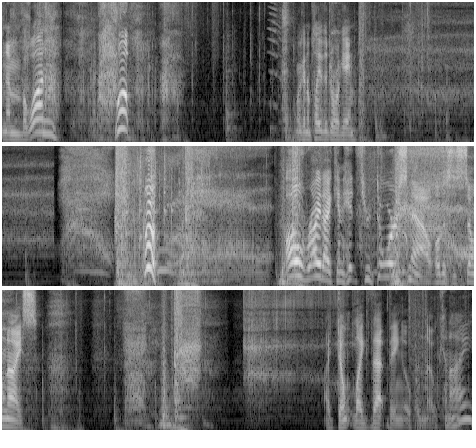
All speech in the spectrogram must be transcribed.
Number one. Whoop! We're gonna play the door game. Oh, right, I can hit through doors now. Oh, this is so nice. I don't like that being open, though. Can I?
